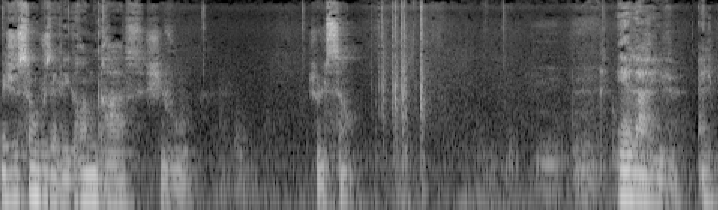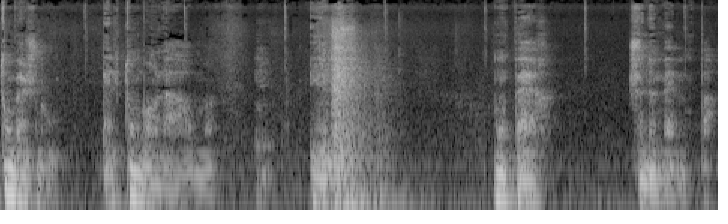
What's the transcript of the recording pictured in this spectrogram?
mais je sens que vous avez grande grâce chez vous. Je le sens. Et elle arrive, elle tombe à genoux, elle tombe en larmes. Et elle dit, mon père, je ne m'aime pas.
